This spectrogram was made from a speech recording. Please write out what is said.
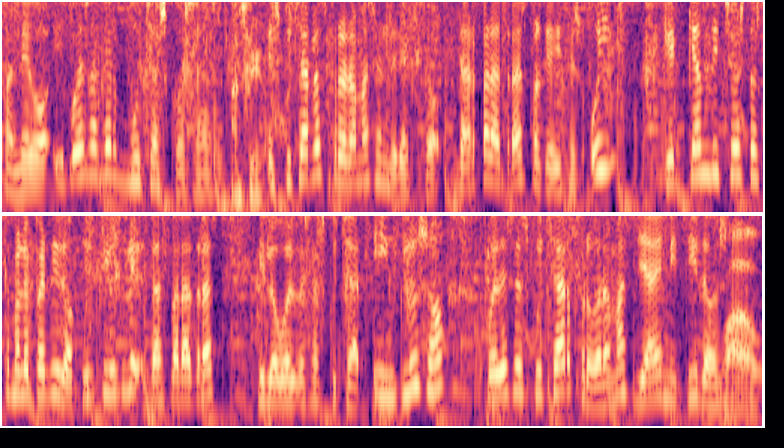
Juan Diego, y puedes hacer muchas cosas. Ah, sí. Escuchar los programas en directo, dar para atrás porque dices, uy, ¿qué, qué han dicho estos que me lo he perdido? Clic, clic, clic, das para atrás y lo vuelves a escuchar. Incluso puedes escuchar programas ya emitidos. Wow.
